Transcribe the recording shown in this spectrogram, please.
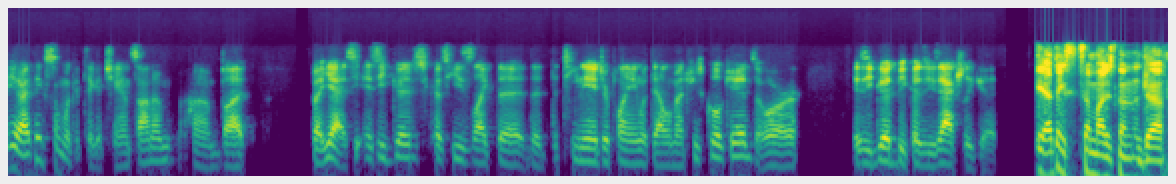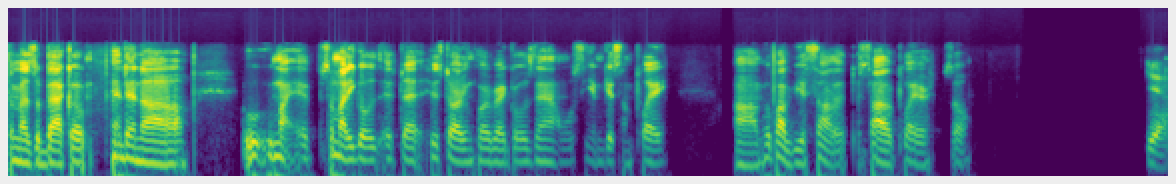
You know, I think someone could take a chance on him, um, but but yeah, is he, is he good because he's like the, the the teenager playing with the elementary school kids, or is he good because he's actually good? Yeah, I think somebody's going to draft him as a backup, and then uh, we might if somebody goes if that his starting quarterback goes down, we'll see him get some play. Um, he'll probably be a solid, solid player. So, yeah.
